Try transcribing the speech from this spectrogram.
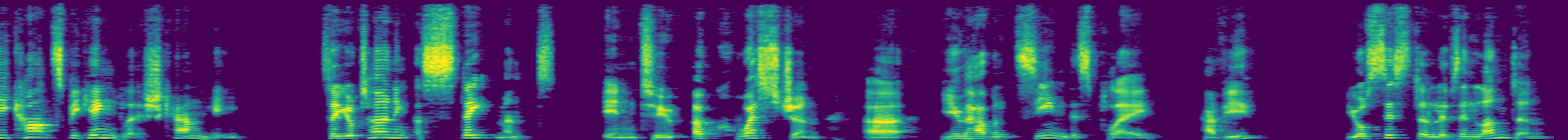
he can't speak English, can he? So you're turning a statement into a question. Uh, you haven't seen this play, have you? Your sister lives in London,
